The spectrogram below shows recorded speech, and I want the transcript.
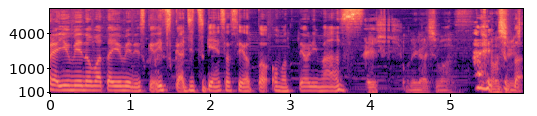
これは夢のまた夢ですけどいつか実現させようと思っております。ぜひお願いします。はいちょっと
